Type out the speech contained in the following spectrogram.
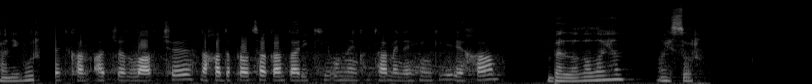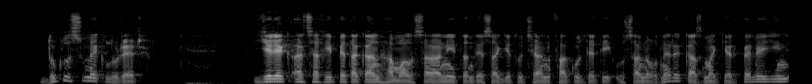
քանի որ Այդքան աճը լավ չէ, նախադպրոցական տարիքի ունենք ընդամենը 5 երեխա, Բելալալայան այսօր Դուք լսում եք լուրեր։ Երեք Արցախի պետական համալսարանի տնտեսագիտության ֆակուլտետի ուսանողները կազմակերպել էին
